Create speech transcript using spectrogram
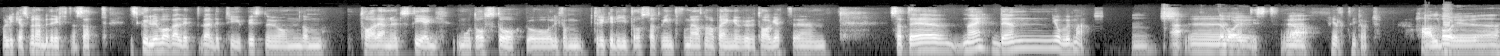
och lyckas med den bedriften. Så att det skulle vara väldigt, väldigt typiskt nu om de tar ännu ett steg mot oss då och liksom trycker dit oss så att vi inte får med oss några poäng överhuvudtaget. Eh, så att det, nej, det är en jobbig match. Mm. Ja, det var ju... Faktiskt. Ja. Helt, klart. Hall var ju äh,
